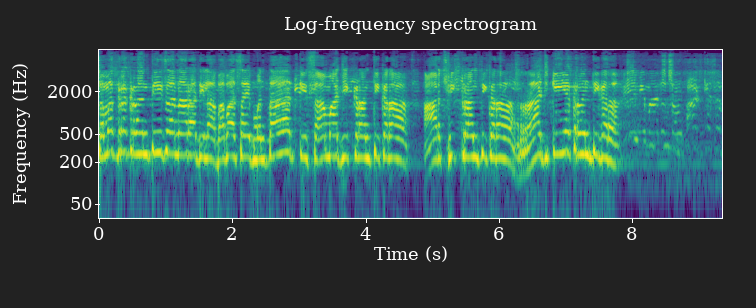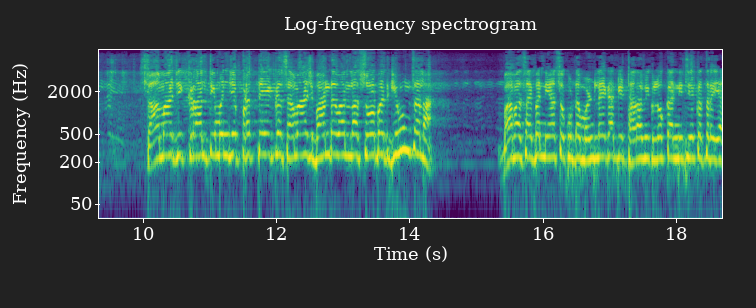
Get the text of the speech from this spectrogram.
समग्र क्रांतीचा नारा दिला. बाबासाहेब म्हणतात की सामाजिक क्रांती करा आर्थिक क्रांती करा राजकीय क्रांती करा. सामाजिक क्रांती म्हणजे प्रत्येक समाज बांधवांना सोबत घेऊन चला. बाबासाहेबांनी असं कुठं म्हणलंय का की ठराविक लोकांनीच एकत्र या.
